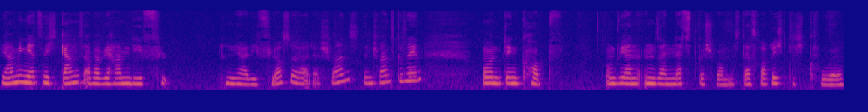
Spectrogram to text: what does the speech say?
Wir haben ihn jetzt nicht ganz, aber wir haben die, Fl ja, die Flosse oder der Schwanz, den Schwanz gesehen und den Kopf. Und wie er in sein Nest geschwommen ist. Das war richtig cool.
